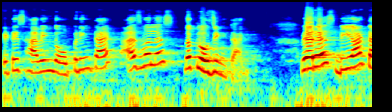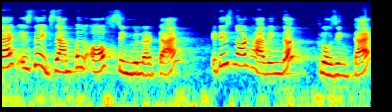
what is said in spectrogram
It is having the opening tag as well as the closing tag. Whereas BR tag is the example of singular tag. It is not having the closing tag.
